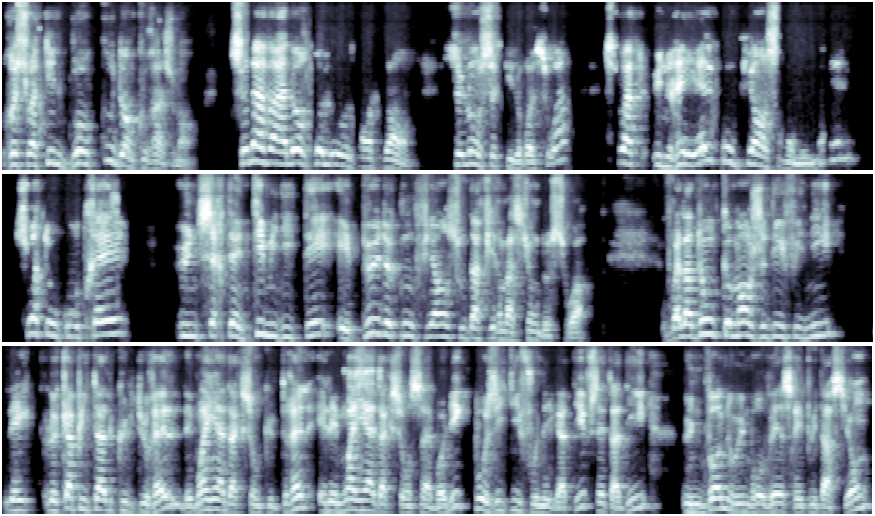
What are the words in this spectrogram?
reçoit-il beaucoup d'encouragement? Cela va alors donner aux enfants, selon ce qu'il reçoit, soit une réelle confiance en eux-mêmes, soit au contraire une certaine timidité et peu de confiance ou d'affirmation de soi. Voilà donc comment je définis le capital culturel, les moyens d'action culturelle et les moyens d'action symbolique, positifs ou négatifs, c'est-à-dire une bonne ou une mauvaise réputation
